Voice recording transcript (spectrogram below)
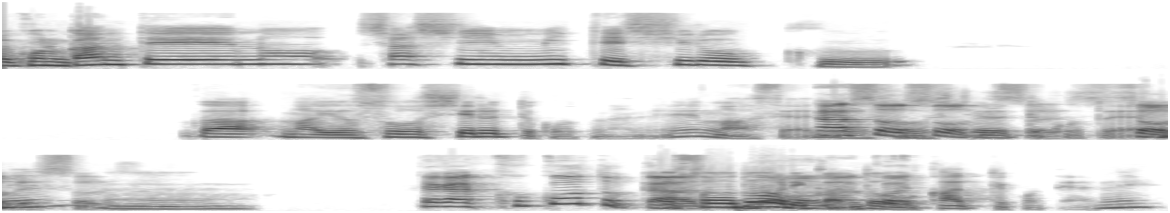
らこの眼底の写真見て白くが、まあ予想してるってことなんだよね、マースやね。あそう予想してるってことやね。そうですそうですんだから、こことか予の。想通りかどうかってことやね。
